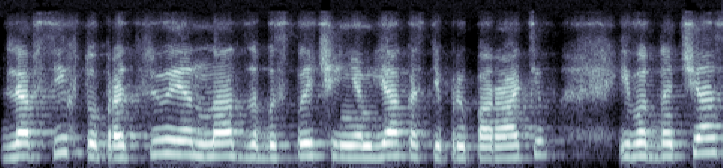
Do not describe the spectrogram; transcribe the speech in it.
для всіх, хто працює над забезпеченням якості препаратів і водночас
